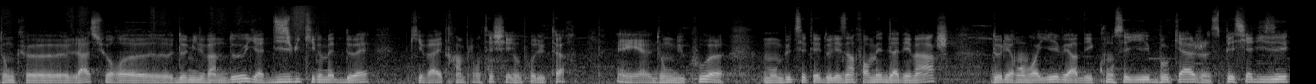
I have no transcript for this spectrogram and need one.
Donc euh, là, sur 2022, il y a 18 km de haies qui va être implanté chez nos producteurs. Et donc, du coup, mon but, c'était de les informer de la démarche, de les renvoyer vers des conseillers bocage spécialisés,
